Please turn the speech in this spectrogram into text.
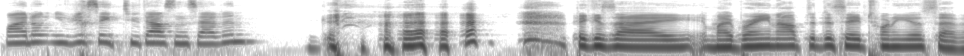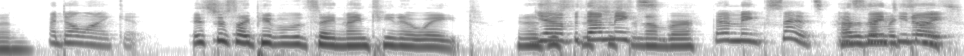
Why don't you just say 2007? because I my brain opted to say 2007. I don't like it. It's just like people would say 1908. You know, Yeah, just, but that makes- number. That makes sense. How it's does that make 1908, sense?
